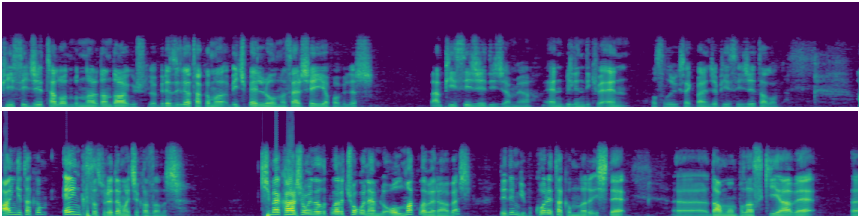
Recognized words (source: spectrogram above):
PCG Talon bunlardan daha güçlü. Brezilya takımı hiç belli olmaz. Her şeyi yapabilir. Ben PCG diyeceğim ya. En bilindik ve en olasılığı yüksek bence PCG Talon. Hangi takım en kısa sürede maçı kazanır? Kime karşı oynadıkları çok önemli olmakla beraber dediğim gibi Kore takımları işte e, Damwon Plus Kia ve e,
